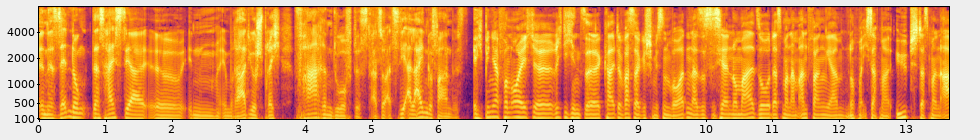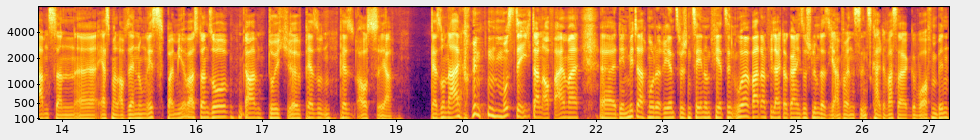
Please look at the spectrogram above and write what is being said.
eine Sendung, das heißt ja äh, im, im Radiosprech, fahren durftest, also als du die allein gefahren bist. Ich bin ja von euch äh, richtig ins äh, kalte Wasser geschmissen worden. Also es ist ja normal so, dass man am Anfang ja nochmal, ich sag mal, übt, dass man abends dann äh, erstmal auf Sendung ist. Bei mir war es dann so, ja, durch äh, Person, Pers aus, ja, Personalgründen musste ich dann auf einmal äh, den Mittag moderieren zwischen 10 und 14 Uhr. War dann vielleicht auch gar nicht so schlimm, dass ich einfach ins, ins kalte Wasser geworfen bin.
